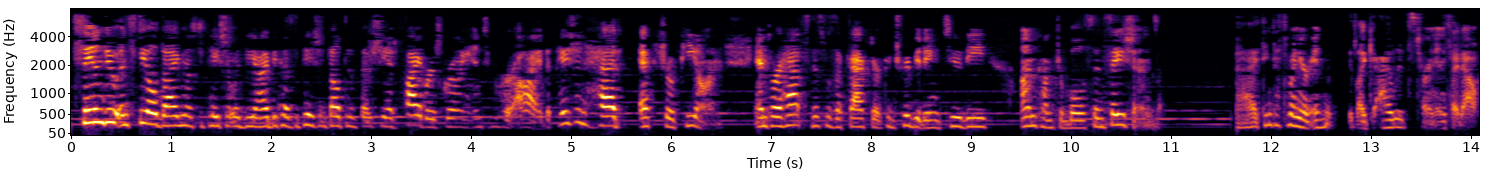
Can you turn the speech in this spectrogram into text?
Sandhu and Steele diagnosed a patient with DI because the patient felt as though she had fibers growing into her eye. The patient had ectropion, and perhaps this was a factor contributing to the uncomfortable sensations. I think that's when your in, like eyelids turn inside out,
